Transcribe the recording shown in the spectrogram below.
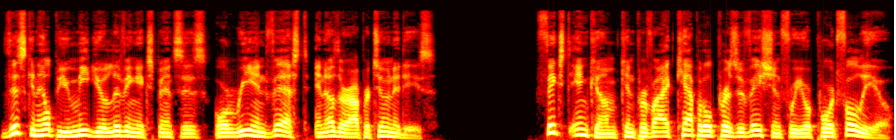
This can help you meet your living expenses or reinvest in other opportunities. Fixed income can provide capital preservation for your portfolio.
